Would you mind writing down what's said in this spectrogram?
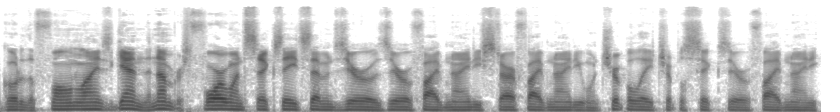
Go to the phone lines again. The number's 416 870 0590, star 590, 1 888 0590.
